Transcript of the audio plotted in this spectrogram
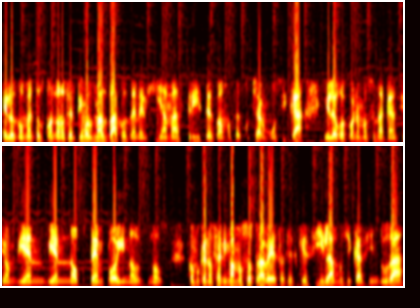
En los momentos cuando nos sentimos más bajos de energía, más tristes, vamos a escuchar música y luego ponemos una canción bien, bien up tempo y nos, nos, como que nos animamos otra vez. Así es que sí, la música sin duda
